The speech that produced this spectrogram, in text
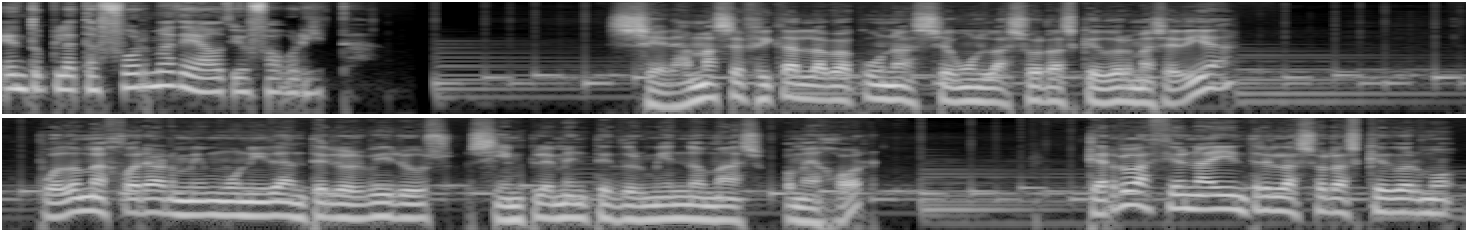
en tu plataforma de audio favorita. ¿Será más eficaz la vacuna según las horas que duerma ese día? ¿Puedo mejorar mi inmunidad ante los virus simplemente durmiendo más o mejor? ¿Qué relación hay entre las horas que duermo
